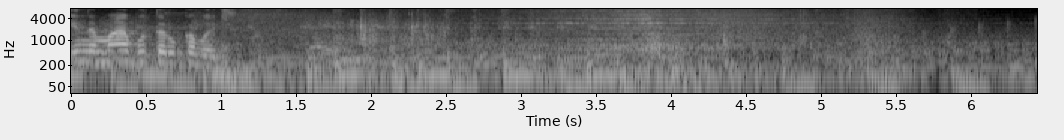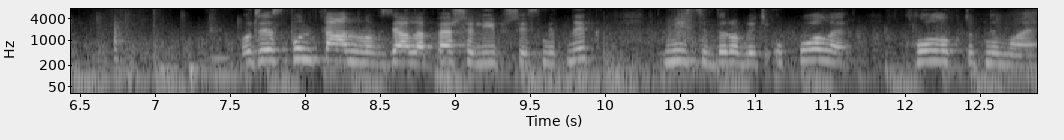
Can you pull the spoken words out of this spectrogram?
і не має бути рукавичок. Отже, я спонтанно взяла перший ліпший смітник в місті, де роблять уколи. Голок тут немає.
